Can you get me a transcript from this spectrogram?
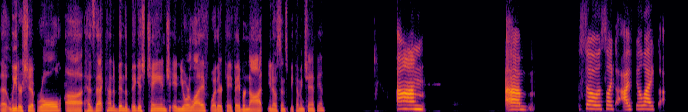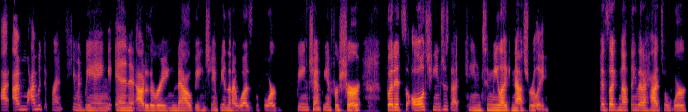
that leadership role, uh, has that kind of been the biggest change in your life, whether kayfabe or not, you know, since becoming champion? Um, um, so it's like I feel like I, I'm I'm a different human being in and out of the ring now being champion than I was before being champion for sure, but it's all changes that came to me like naturally. It's like nothing that I had to work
